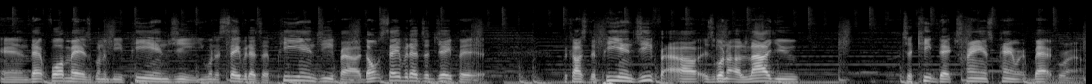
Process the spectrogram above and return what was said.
And that format is going to be PNG. You want to save it as a PNG file. Don't save it as a JPEG because the PNG file is going to allow you to keep that transparent background.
